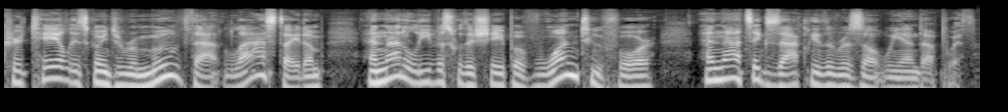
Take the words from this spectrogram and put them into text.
Curtail is going to remove that last item, and that'll leave us with a shape of 124, and that's exactly the result we end up with.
